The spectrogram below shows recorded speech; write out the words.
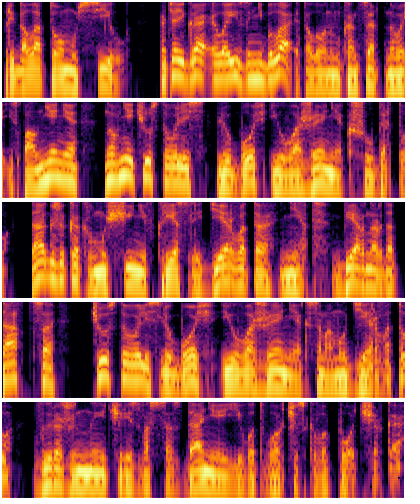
придала Тому сил. Хотя игра Элоизы не была эталоном концертного исполнения, но в ней чувствовались любовь и уважение к Шуберту, так же, как в мужчине в кресле Дервата, нет, Бернарда Тафтса, чувствовались любовь и уважение к самому Дервату, выраженные через воссоздание его творческого почерка.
